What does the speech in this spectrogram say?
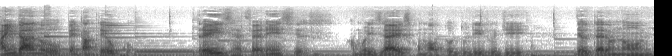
Ainda há no Pentateuco três referências a Moisés como autor do livro de Deuteronômio.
